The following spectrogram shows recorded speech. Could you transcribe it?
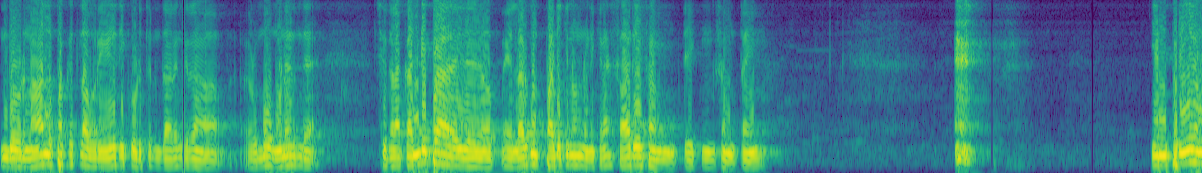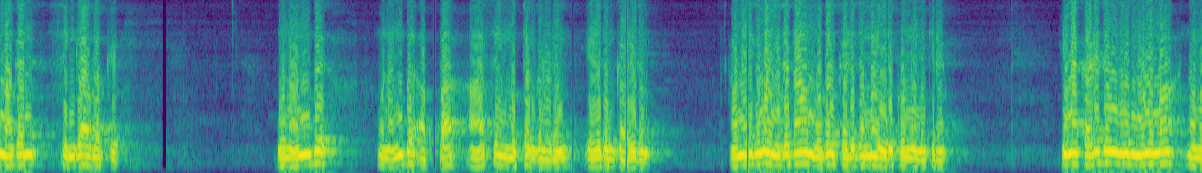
இந்த ஒரு நாலு பக்கத்தில் அவர் எழுதி கொடுத்துருந்தாருங்கிற நான் ரொம்ப உணர்ந்தேன். ஸோ இதை நான் கண்டிப்பாக இது எல்லாருக்கும் படிக்கணும்னு நினைக்கிறேன். Sorry if I'm taking some time என் பிரிய மகன் சிங்காவுக்கு உன் அன்பு உன் அன்பு அப்பா ஆசை முத்தங்களுடன் எழுதும் கடிதம். அநேகமாக இதுதான் முதல் கடிதமாக இருக்கும்னு நினைக்கிறேன். ஏன்னா கடிதங்கள் மூலமாக நம்ம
